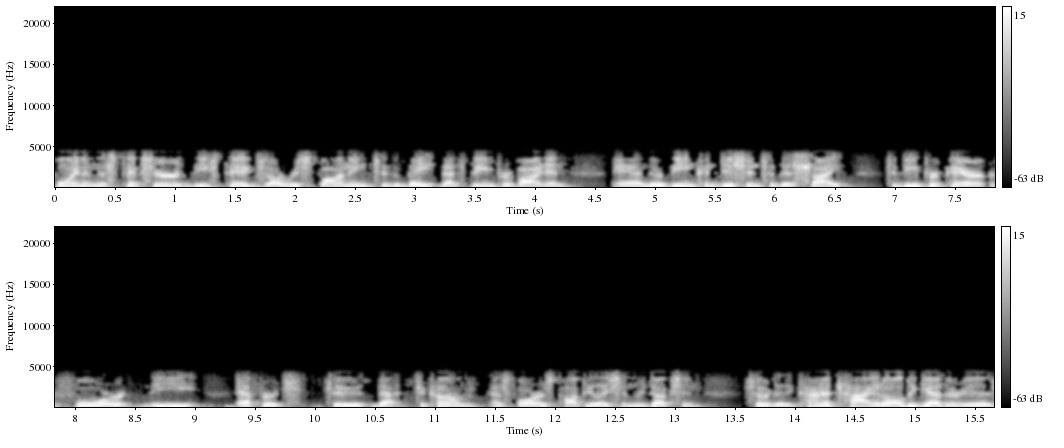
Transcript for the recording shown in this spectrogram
point in this picture, these pigs are responding to the bait that's being provided, and they're being conditioned to this site to be prepared for the efforts to that to come as far as population reduction. So to kind of tie it all together is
